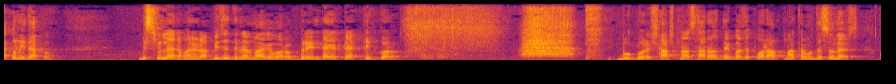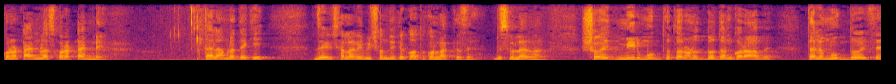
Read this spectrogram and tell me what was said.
এখনই দেখো। বিসমুল্লাহ রহমান রাব্বি দিনের মাগে বড়, ব্রেনটাকে একটু অ্যাক্টিভ করো। বুক ভরে শ্বাস নেওয়া ছাড়ো, দেখবা যে পড়া মাথার মধ্যে চলে আস কোনো টাইম লস করার টাইম নেই। তাহলে আমরা দেখি যে ইনশাল্লাহ রিভিশন দিতে কতক্ষণ লাগতেছে? বিসমুল্লাহ রহমান শহীদ মীর মুগ্ধতরণ উদ্বোধন করা হবে। তাহলে মুগ্ধ হয়েছে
